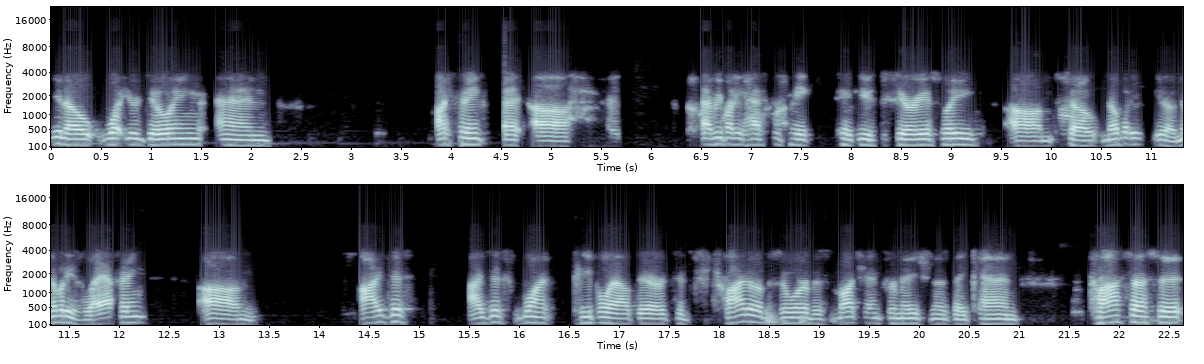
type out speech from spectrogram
you know, what you're doing. And I think that uh, everybody has to take, take you seriously. Um, so nobody, you know, nobody's laughing. Um, I just, I just want people out there to try to absorb as much information as they can, process it,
